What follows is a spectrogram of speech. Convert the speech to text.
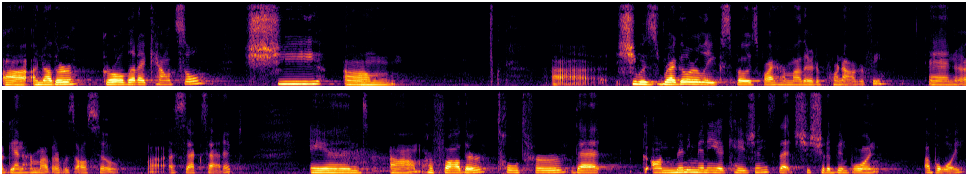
Uh, another girl that I counsel, she, um, uh, she was regularly exposed by her mother to pornography. And again, her mother was also uh, a sex addict. And um, her father told her that on many, many occasions that she should have been born a boy,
